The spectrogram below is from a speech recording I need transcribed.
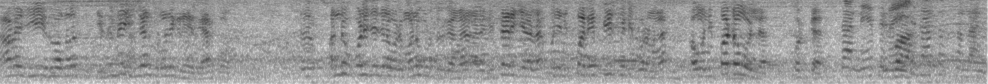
காலேஜ் இது வந்தாலும் எதுவுமே இல்லைன்னு சொன்னது கிடையாது யாருக்கும். வந்து போலீஸ் ஸ்டேஷன்ல ஒரு மனு கொடுத்துருக்காங்க. அதை விசாரிக்கல கொஞ்சம் நிப்பாட்டி பீஸ் பண்ணி போறாங்க அவங்க நிப்பாட்டவும் இல்லை ஒர்க்கை சார் நேத்து நைட்டு தான் சார் சொன்னாங்க.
